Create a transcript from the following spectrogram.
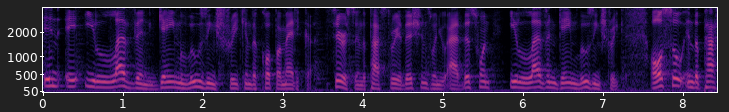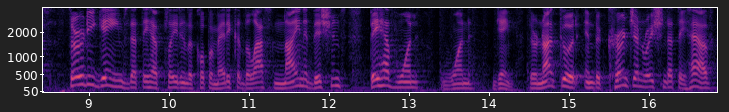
in a 11 game losing streak in the Copa America. Seriously, in the past three editions, when you add this one, 11 game losing streak. Also, in the past 30 games that they have played in the Copa America, the last nine editions, they have won one game. They're not good, and the current generation that they have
